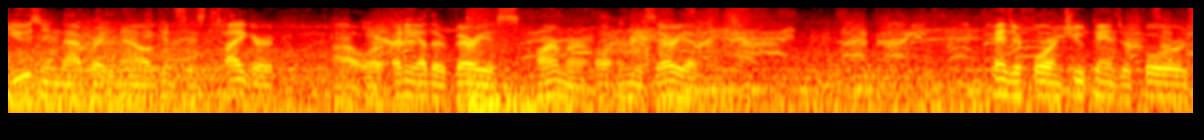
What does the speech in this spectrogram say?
using that right now against this Tiger uh, or any other various armor in this area. Panzer IV and two Panzer IVs.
